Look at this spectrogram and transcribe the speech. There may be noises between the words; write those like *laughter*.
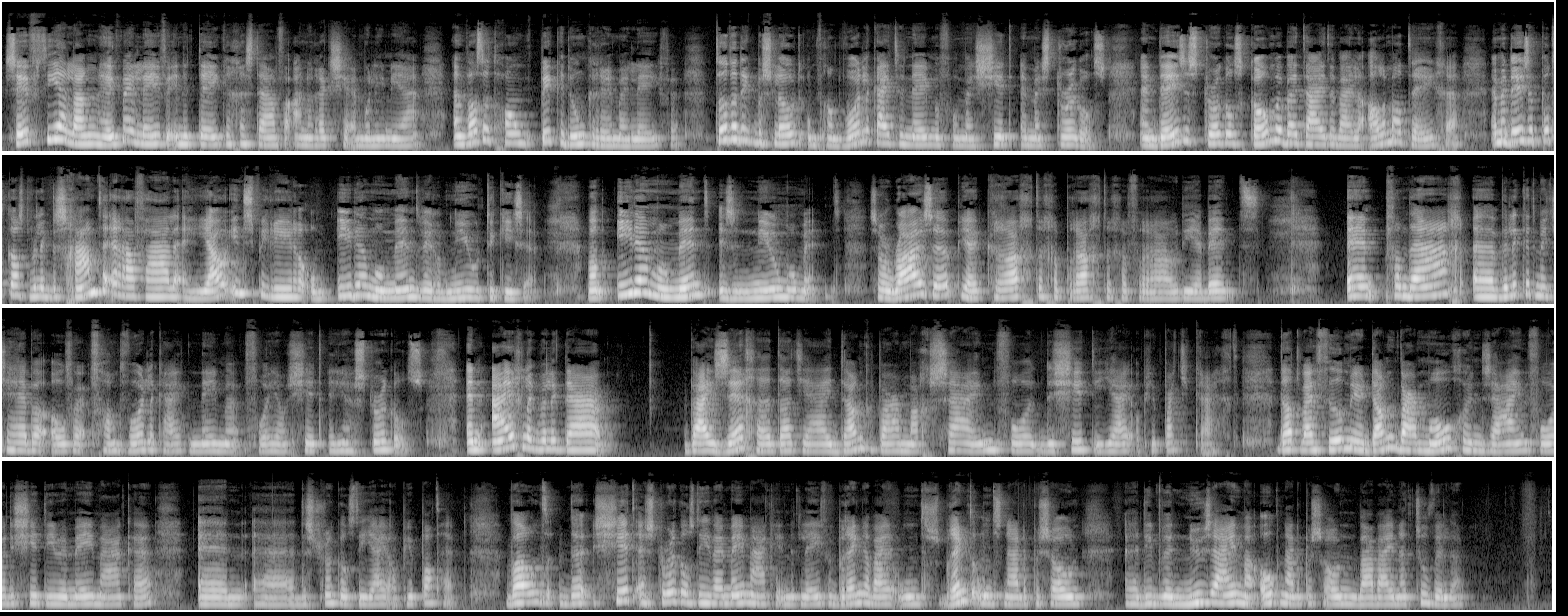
17 jaar lang heeft mijn leven in het teken gestaan van anorexia en bulimia en was het gewoon pikken donker in mijn leven. Totdat ik besloot om verantwoordelijkheid te nemen voor mijn shit en mijn struggles. En deze struggles komen bij tijd en allemaal tegen. En met deze podcast wil ik de schaamte eraf halen en jou inspireren om ieder moment weer opnieuw te kiezen. Want ieder moment is een nieuw moment. So rise up, jij krachtige, prachtige vrouw die je bent. En vandaag uh, wil ik het met je hebben over verantwoordelijkheid nemen voor jouw shit en jouw struggles. En eigenlijk wil ik daarbij zeggen dat jij dankbaar mag zijn voor de shit die jij op je padje krijgt. Dat wij veel meer dankbaar mogen zijn voor de shit die we meemaken en uh, de struggles die jij op je pad hebt. Want de shit en struggles die wij meemaken in het leven brengen wij ons, brengt ons naar de persoon die we nu zijn, maar ook naar de persoon waar wij naartoe willen.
